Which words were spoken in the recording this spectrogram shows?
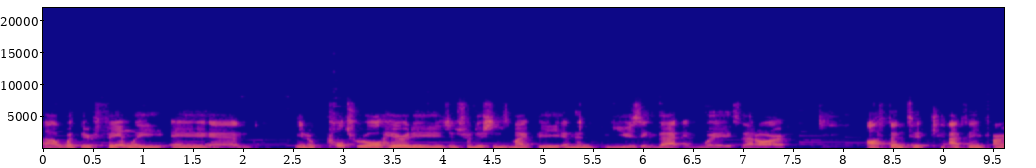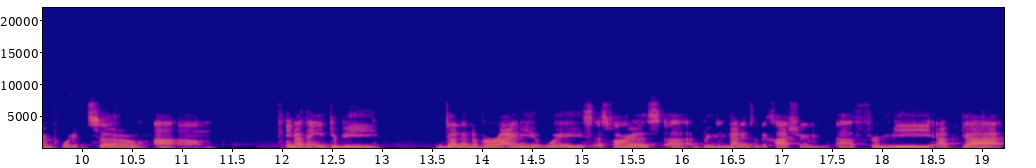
uh, what their family and you know cultural heritage and traditions might be, and then using that in ways that are authentic, I think, are important. So, um, you know, I think it could be done in a variety of ways as far as uh, bringing that into the classroom. Uh, for me, I've got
